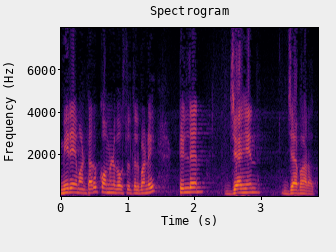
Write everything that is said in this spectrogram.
మీరేమంటారు? కామెంట్ బాక్స్లో తెలపండి. టిల్ దెన్ జై హింద్ జై భారత్.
